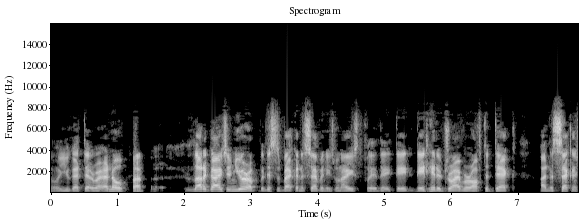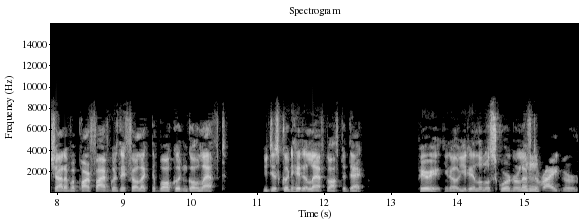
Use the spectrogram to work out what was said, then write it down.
Oh, you got that right. I know but, a lot of guys in Europe, but this is back in the '70s when I used to play. They they they'd hit a driver off the deck on the second shot of a par five because they felt like the ball couldn't go left. You just couldn't hit it left off the deck. Period. You know, you'd hit a little squirter left mm-hmm. to right, or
